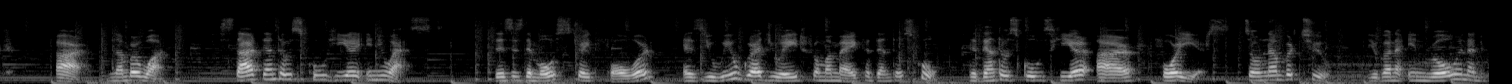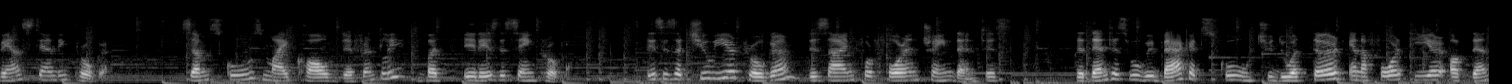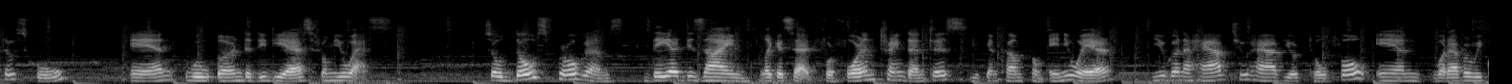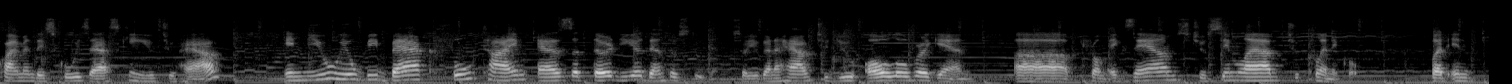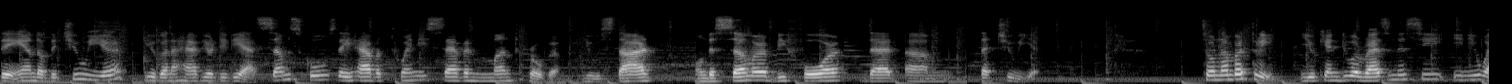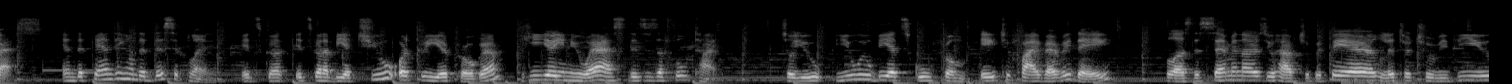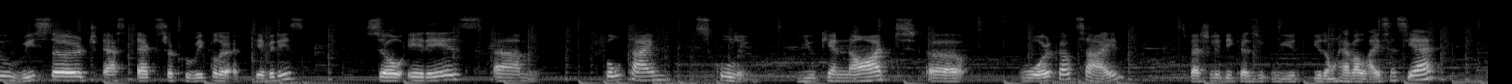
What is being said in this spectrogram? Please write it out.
are number one, start dental school here in US. This is the most straightforward as you will graduate from America Dental School. The dental schools here are four years. So number two, you're gonna enroll in advanced standing program. Some schools might call differently, but it is the same program. This is a two year program designed for foreign trained dentists. The dentist will be back at school to do a third and a fourth year of dental school and will earn the DDS from US. So those programs they are designed like I said for foreign trained dentists. You can come from anywhere you're to have to have your TOEFL and whatever requirement the school is asking you to have. And you will be back full time as a third year dental student. So you're to have to do all over again uh, from exams to sim lab to clinical. But in the end of the two year, you're to have your DDS. Some schools, they have a 27 month program. You start on the summer before that, um, that two year. So number three, you can do a residency in US. And depending on the discipline, it's going it's gonna be a two or three year program. Here in US, this is a full time. So you you will be at school from eight to five every day, plus the seminars you have to prepare, literature review, research, as extracurricular activities. So it is um, full time schooling. You cannot uh, work outside especially because you, you, you don't have a license yet.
